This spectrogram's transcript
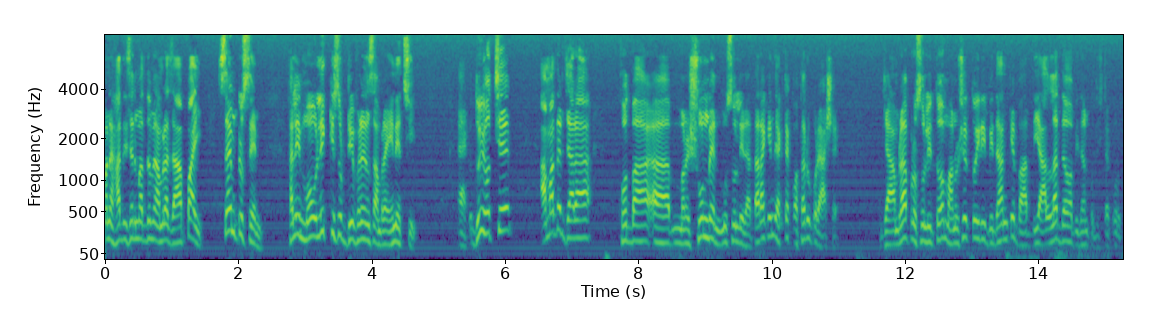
মানে হাদিসের মাধ্যমে আমরা যা পাই সেম টু সেম খালি মৌলিক কিছু ডিফারেন্স আমরা এনেছি। এক। দুই হচ্ছে, আমাদের যারা খোদবা মানে শুনবেন মুসল্লিরা, তারা কিন্তু একটা কথার উপরে আসে যে আমরা প্রচলিত মানুষের তৈরি বিধানকে বাদ দিয়ে আল্লাহ দেওয়া বিধান প্রতিষ্ঠা করব।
